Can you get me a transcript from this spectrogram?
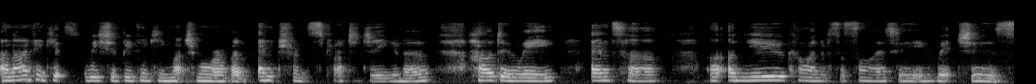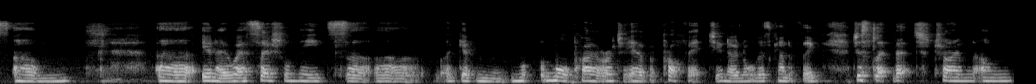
And I think it's we should be thinking much more of an entrance strategy, you know, how do we enter a, a new kind of society which is. Um, uh, you know, where social needs are given more priority over profit, you know, and all this kind of thing. Just let let's try and um,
